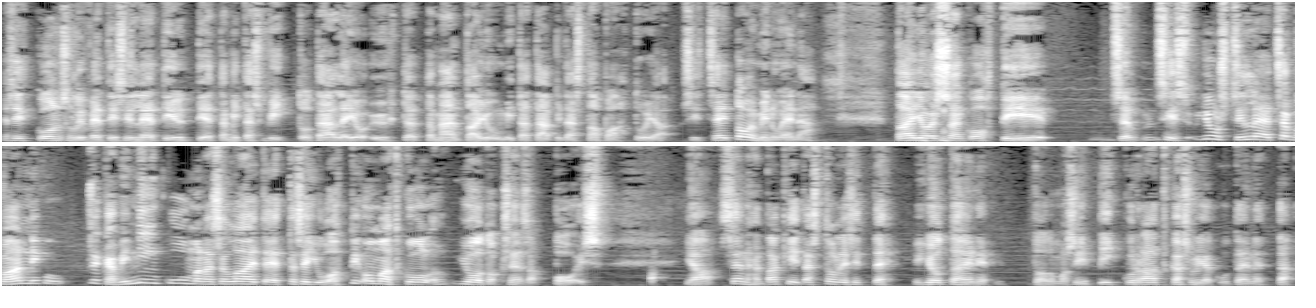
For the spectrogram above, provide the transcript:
Ja sitten konsoli veti silleen tiltti, että mitäs vittu, täällä ei ole yhteyttä, mä en taju mitä tää pitäisi tapahtua. Ja sitten se ei toiminut enää. Tai joissain kohti se, siis just silleen, että se vaan niinku, se kävi niin kuumana se laite, että se juotti omat kol- juotoksensa pois. Ja senhän takia tästä oli sitten jotain tuommoisia pikkuratkaisuja, kuten että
